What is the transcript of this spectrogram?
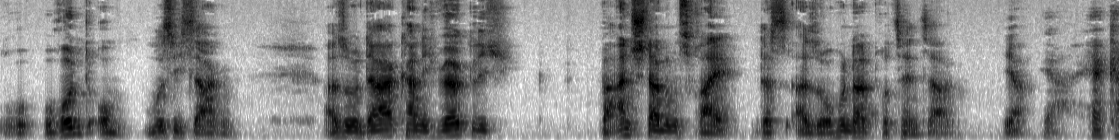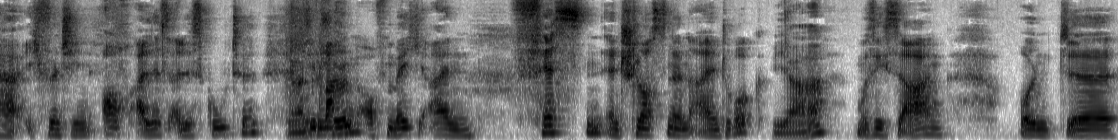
Rundum, muss ich sagen. Also da kann ich wirklich beanstandungsfrei das also 100% sagen. Ja. Ja, Herr K., ich wünsche Ihnen auch alles, alles Gute. Dankeschön. Sie machen auf mich einen festen, entschlossenen Eindruck. Ja. Muss ich sagen. Und äh,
